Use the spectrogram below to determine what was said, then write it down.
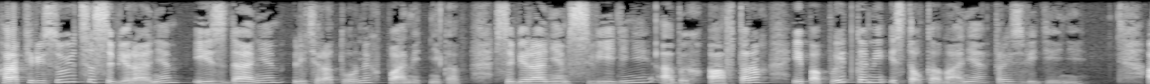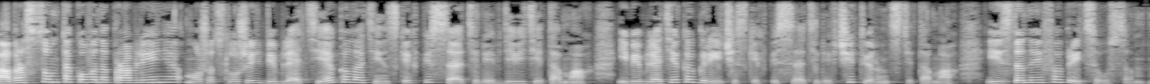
характеризуются собиранием и изданием литературных памятников, собиранием сведений об их авторах и попытками истолкования произведений. Образцом такого направления может служить библиотека латинских писателей в девяти томах и библиотека греческих писателей в 14 томах, изданные Фабрициусом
